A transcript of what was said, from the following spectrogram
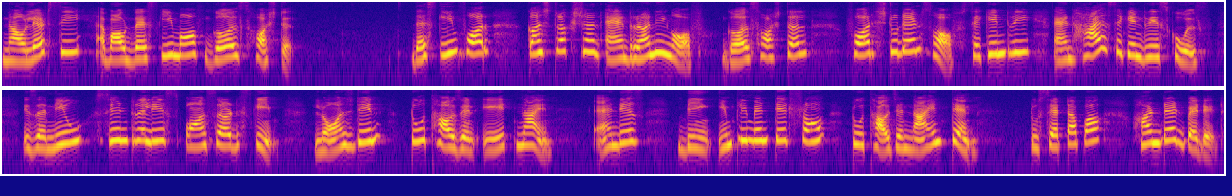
Now, let us see about the scheme of girls hostel. The scheme for construction and running of girls hostel for students of secondary and higher secondary schools is a new centrally sponsored scheme launched in 2008-9 and is being implemented from 2009-10 to set up a 100 bedded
